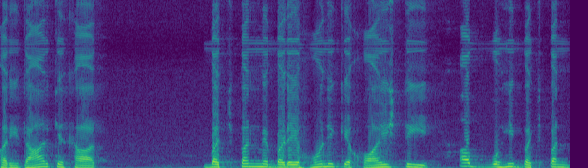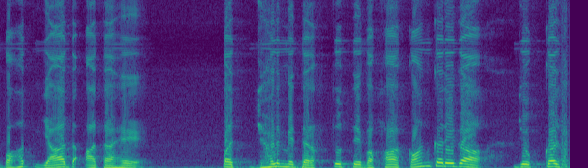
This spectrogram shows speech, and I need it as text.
खरीदार के साथ। बचपन में बड़े होने की ख्वाहिश थी, अब वही बचपन बहुत याद आता है। पतझड़ में दरख्तों से वफा कौन करेगा, जो कर्ज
